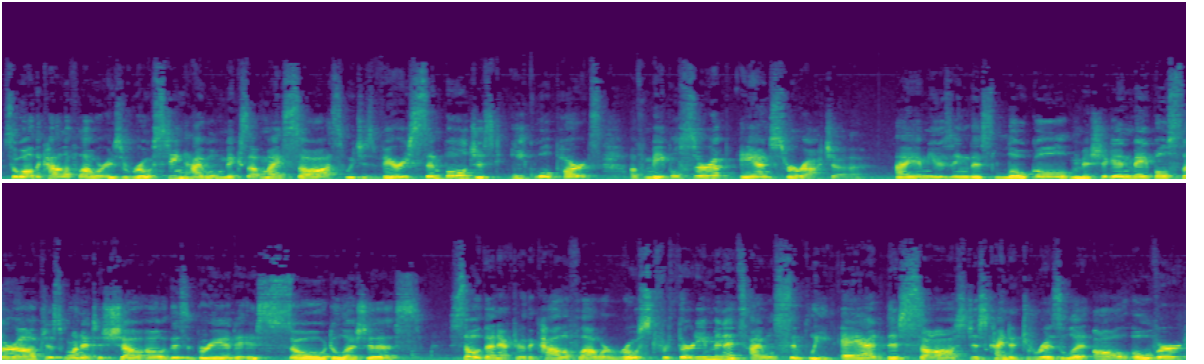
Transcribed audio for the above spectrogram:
So while the cauliflower is roasting, I will mix up my sauce, which is very simple, just equal parts of maple syrup and sriracha. I am using this local Michigan maple syrup. Just wanted to shout out this brand. It is so delicious. So then after the cauliflower roast for 30 minutes, I will simply add this sauce, just kind of drizzle it all over.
